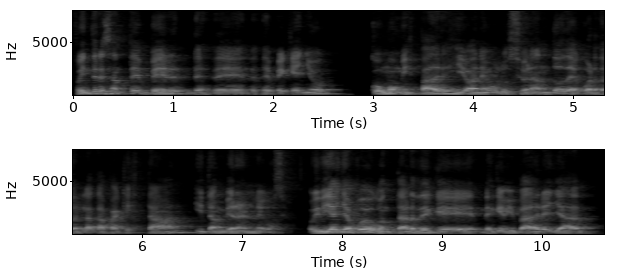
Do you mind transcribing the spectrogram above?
fue interesante ver desde, desde pequeño cómo mis padres iban evolucionando de acuerdo en la etapa que estaban y también en el negocio. Hoy día ya puedo contar de que, de que mi padre ya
